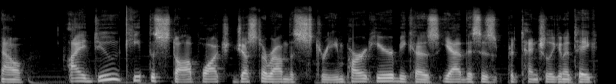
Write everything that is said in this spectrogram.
Now, I do keep the stopwatch just around the stream part here because, yeah, this is potentially going to take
